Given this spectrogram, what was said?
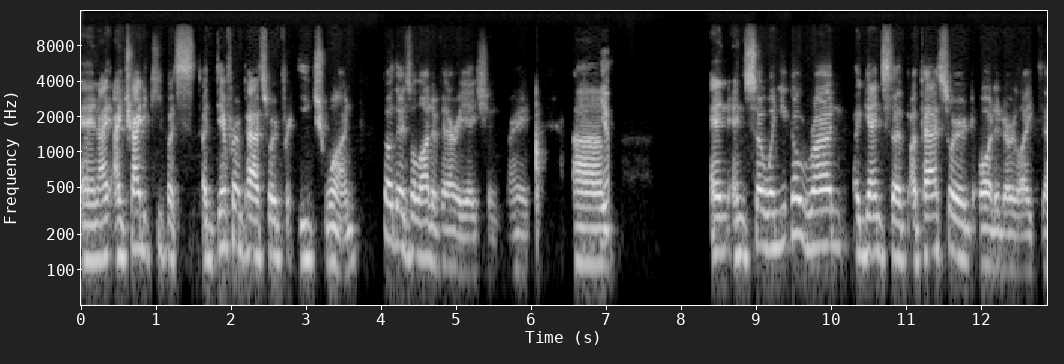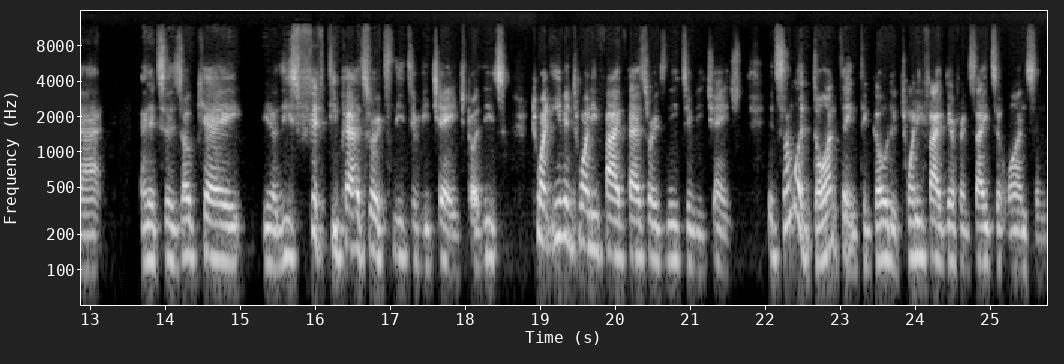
And I, I try to keep a, a different password for each one, though there's a lot of variation, right? Um, yep and and so when you go run against a, a password auditor like that and it says okay you know these 50 passwords need to be changed or these 20 even 25 passwords need to be changed it's somewhat daunting to go to 25 different sites at once and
